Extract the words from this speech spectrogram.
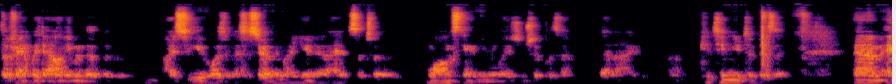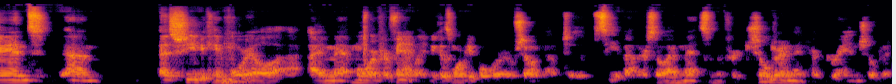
the family down, even though the ICU wasn't necessarily my unit. I had such a long-standing relationship with them that I uh, continued to visit. Um, and um, as she became more ill, I met more of her family because more people were showing up to see about her. So I met some of her children and her grandchildren.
